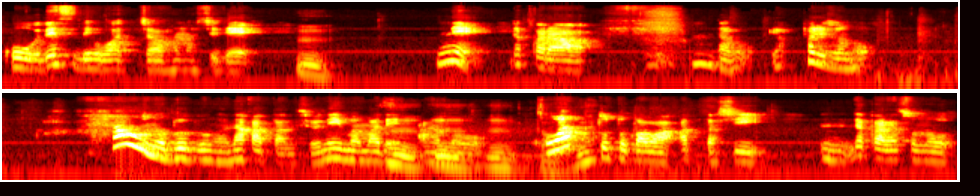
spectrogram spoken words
こうですで終わっちゃう話で。そううん。ねだからなんだろうやっぱりその How の部分がなかったんですよね今まで、うんあのうん。うんホワットとかはあったし、うん、だからその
